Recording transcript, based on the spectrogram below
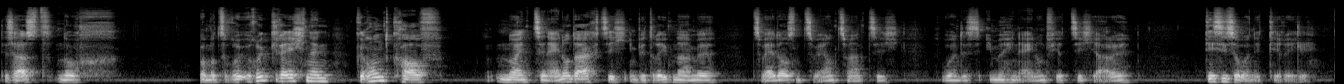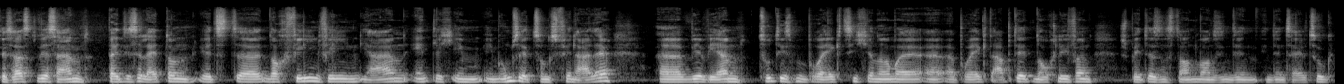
Das heißt, noch, wenn wir zurückrechnen, Grundkauf 1981, Inbetriebnahme 2022, waren das immerhin 41 Jahre. Das ist aber nicht die Regel. Das heißt, wir sind bei dieser Leitung jetzt äh, nach vielen, vielen Jahren endlich im, im Umsetzungsfinale. Äh, wir werden zu diesem Projekt sicher nochmal äh, ein Projektupdate nachliefern, spätestens dann, wenn es in den, in den Seilzug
